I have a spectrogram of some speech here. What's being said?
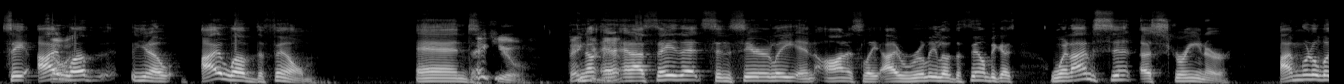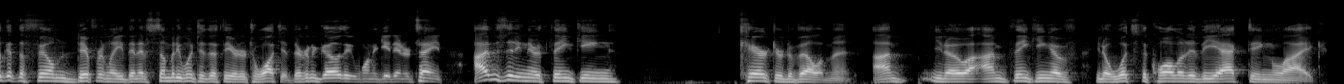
See, I so, love you know I love the film, and thank you. Thank you. and, and I say that sincerely and honestly. I really love the film because when I'm sent a screener, I'm going to look at the film differently than if somebody went to the theater to watch it. They're going to go, they want to get entertained. I'm sitting there thinking character development. I'm, you know, I'm thinking of, you know, what's the quality of the acting like?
